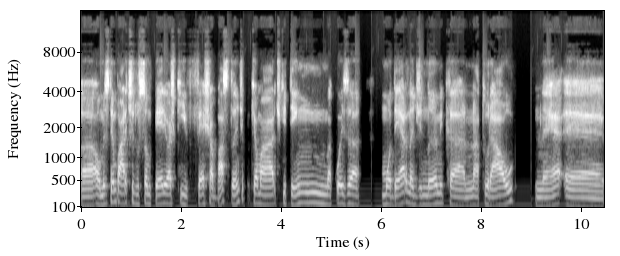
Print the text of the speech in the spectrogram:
Uh, ao mesmo tempo, a arte do Samperi eu acho que fecha bastante, porque é uma arte que tem uma coisa moderna, dinâmica, natural, né? É,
